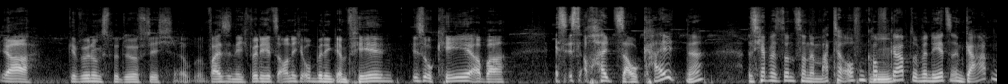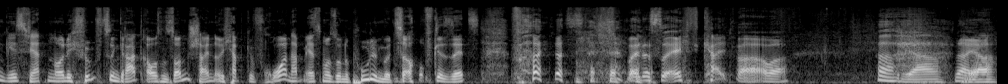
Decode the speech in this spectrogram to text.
ja, gewöhnungsbedürftig. Weiß ich nicht, würde ich jetzt auch nicht unbedingt empfehlen. Ist okay, aber es ist auch halt saukalt, ne? Also ich habe ja sonst so eine Matte auf dem Kopf gehabt und wenn du jetzt in den Garten gehst, wir hatten neulich 15 Grad draußen Sonnenschein und ich habe gefroren, habe mir erstmal so eine Pudelmütze aufgesetzt, weil das, weil das so echt kalt war. Aber Ja, Naja. Ja,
